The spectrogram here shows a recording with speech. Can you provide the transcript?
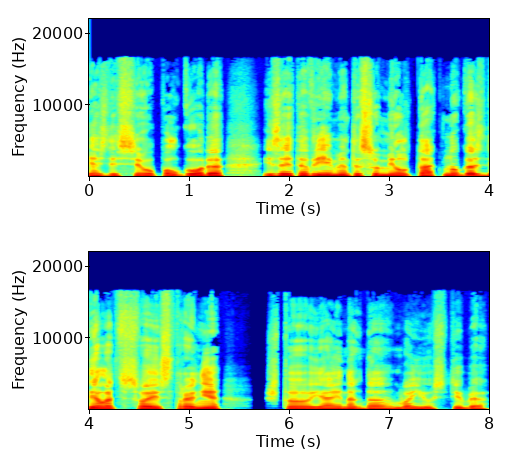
я здесь всего полгода, и за это время ты сумел так много сделать в своей стране, что я иногда боюсь тебя.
